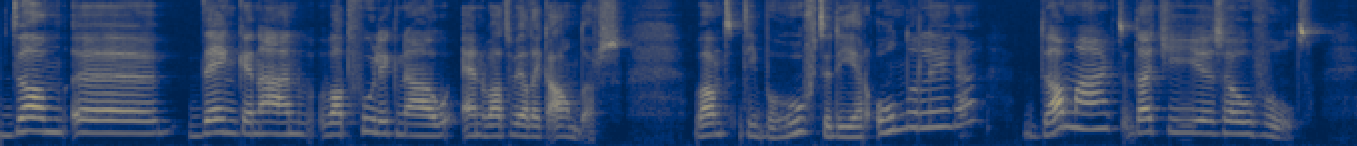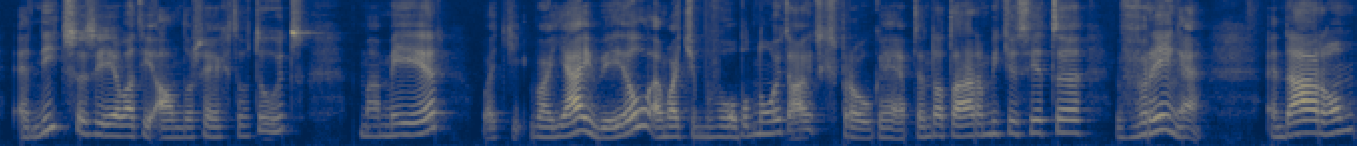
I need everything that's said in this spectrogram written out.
dan uh, denken aan wat voel ik nou en wat wil ik anders. Want die behoeften die eronder liggen, dat maakt dat je je zo voelt. En niet zozeer wat die ander zegt of doet, maar meer wat, je, wat jij wil en wat je bijvoorbeeld nooit uitgesproken hebt. En dat daar een beetje zit te wringen. En daarom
